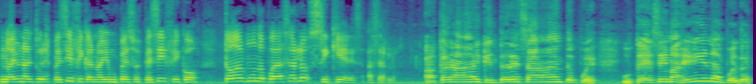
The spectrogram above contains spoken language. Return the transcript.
No hay una altura específica, no hay un peso específico. Todo el mundo puede hacerlo si quieres hacerlo. Ah, caray, qué interesante, pues. Ustedes se imaginan, pues, de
